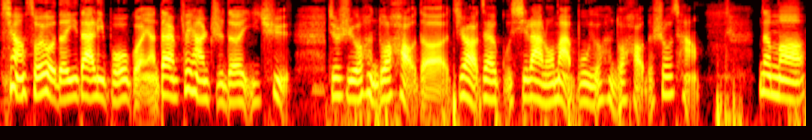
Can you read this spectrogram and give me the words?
像所有的意大利博物馆一样，但是非常值得一去。就是有很多好的，至少在古希腊罗马部有很多好的收藏。那么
